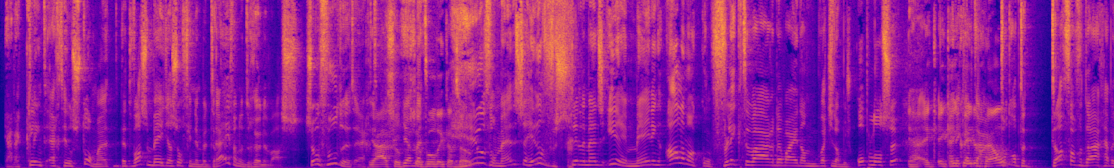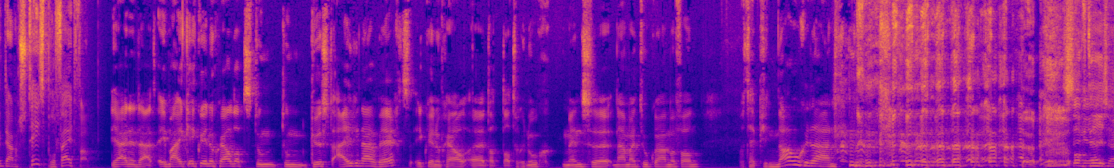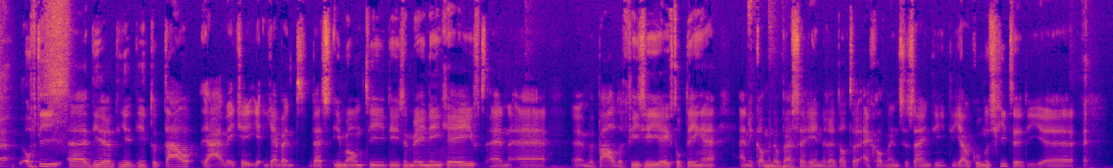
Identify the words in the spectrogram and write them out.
Ja, dat klinkt echt heel stom. Maar het, het was een beetje alsof je een bedrijf aan het runnen was. Zo voelde het echt. Ja, zo- voelde ik dat ook. Heel veel mensen, heel veel verschillende mensen. Iedereen mening. Allemaal conflicten waren er waar je dan, wat je dan moest oplossen. Ja, ik, ik, En ik, ik, weet nog wel... tot op de dag van vandaag heb ik daar nog steeds profijt van. Ja, inderdaad. Maar ik, ik weet nog wel dat toen, toen Gus de eigenaar werd... Ik weet nog wel eh, dat, dat er genoeg mensen naar mij toe kwamen van... Wat heb je nou gedaan? of die, of die, eh, die, die, die totaal... Ja, weet je, jij bent best iemand die, die zijn mening geeft... en eh, een bepaalde visie heeft op dingen. En ik kan me nog best herinneren dat er echt wel mensen zijn... die, die jou konden schieten. Die, eh,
